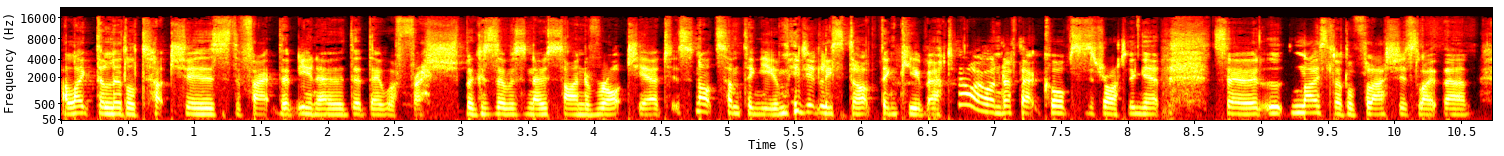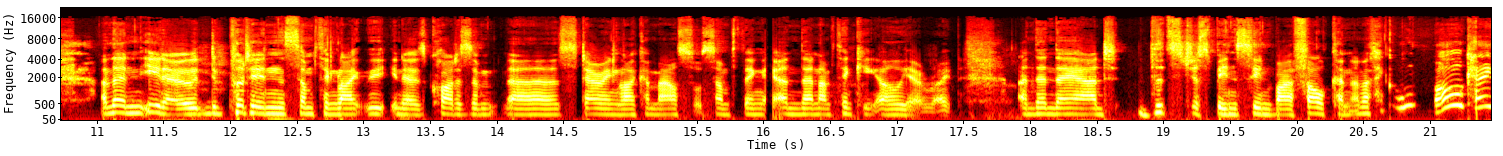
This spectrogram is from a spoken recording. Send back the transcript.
I like the little touches, the fact that, you know, that they were fresh because there was no sign of rot yet. It's not something you immediately start thinking about. Oh, I wonder if that corpse is rotting yet. So nice little flashes like that. And then, you know, put in something like, you know, quite as a, uh, staring like a mouse or something. And then I'm thinking, oh, yeah, right. And then they add, that's just been seen by a falcon. And I think, oh, okay.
